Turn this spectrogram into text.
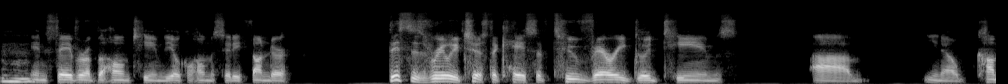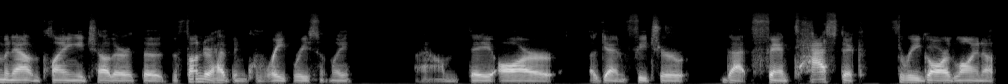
mm-hmm. in favor of the home team, the Oklahoma City Thunder this is really just a case of two very good teams, um, you know, coming out and playing each other. The the Thunder have been great recently. Um, they are again feature that fantastic three guard lineup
